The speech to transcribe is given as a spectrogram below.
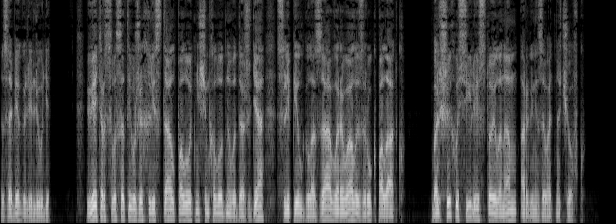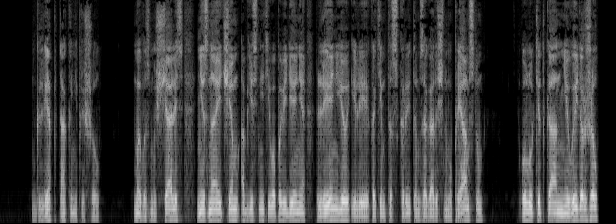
забегали люди. Ветер с высоты уже хлестал полотнищем холодного дождя, слепил глаза, вырывал из рук палатку. Больших усилий стоило нам организовать ночевку. Глеб так и не пришел. Мы возмущались, не зная, чем объяснить его поведение, ленью или каким-то скрытым загадочным упрямством. Улукиткан не выдержал,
